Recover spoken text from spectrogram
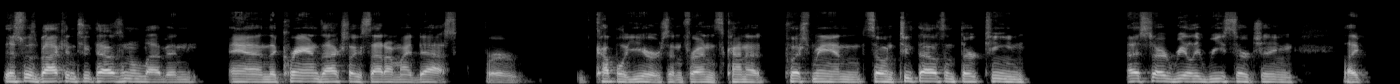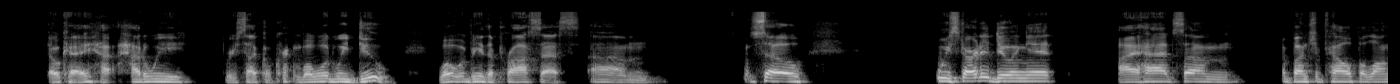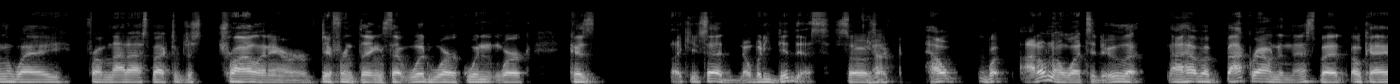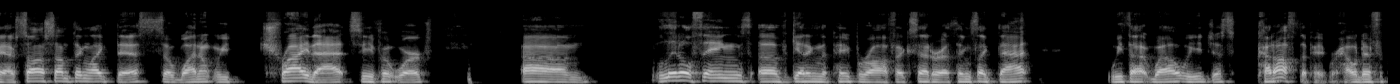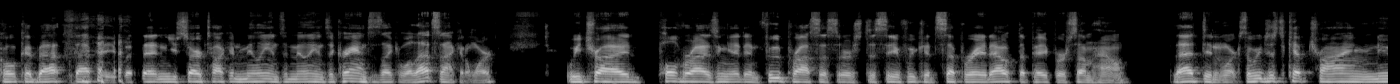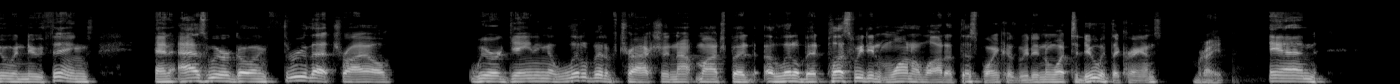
this was back in 2011, and the crayons actually sat on my desk for a couple years, and friends kind of pushed me. And so in 2013, I started really researching, like, okay, how, how do we recycle? What would we do? What would be the process? Um, so we started doing it. I had some a bunch of help along the way from that aspect of just trial and error of different things that would work, wouldn't work. Cause like you said, nobody did this. So it's yeah. like, how what I don't know what to do. That I have a background in this, but okay, I saw something like this. So why don't we try that, see if it works? Um, little things of getting the paper off, et cetera, things like that. We thought, well, we just cut off the paper. How difficult could that, that be? but then you start talking millions and millions of crayons. It's like, well, that's not going to work. We tried pulverizing it in food processors to see if we could separate out the paper somehow. That didn't work. So we just kept trying new and new things. And as we were going through that trial, we were gaining a little bit of traction, not much, but a little bit. Plus, we didn't want a lot at this point because we didn't know what to do with the crayons. Right. And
